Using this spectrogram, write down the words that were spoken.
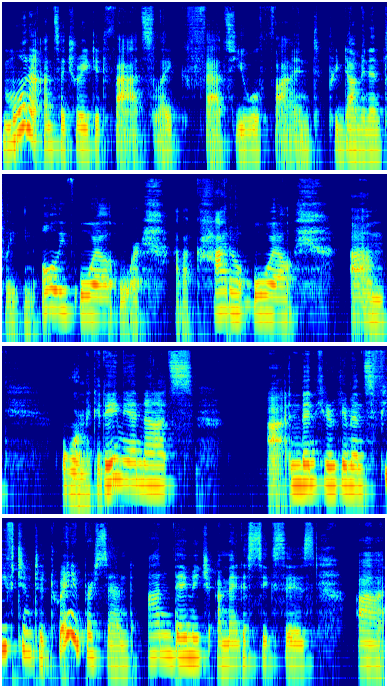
monounsaturated fats, like fats you will find predominantly in olive oil or avocado oil, um, or macadamia nuts. Uh, and then he recommends 15 to 20% undamaged omega 6s uh,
